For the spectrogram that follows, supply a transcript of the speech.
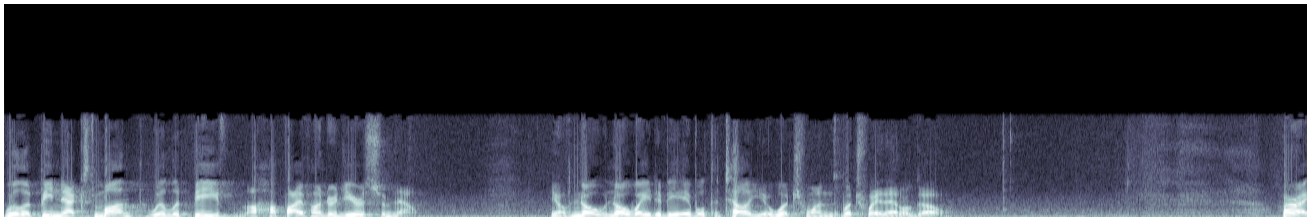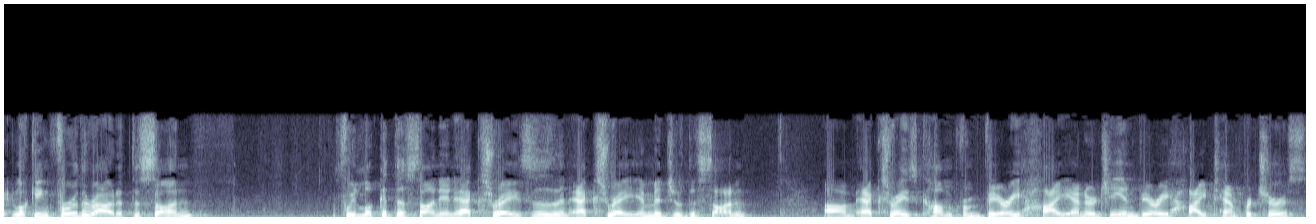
will it be next month? Will it be 500 years from now? you know, no, no way to be able to tell you which, one, which way that'll go. All right, looking further out at the sun, if we look at the sun in X rays, this is an X ray image of the sun. Um, X rays come from very high energy and very high temperatures.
